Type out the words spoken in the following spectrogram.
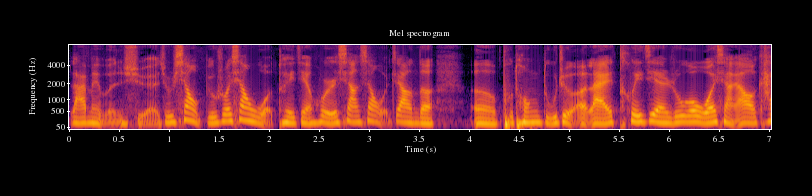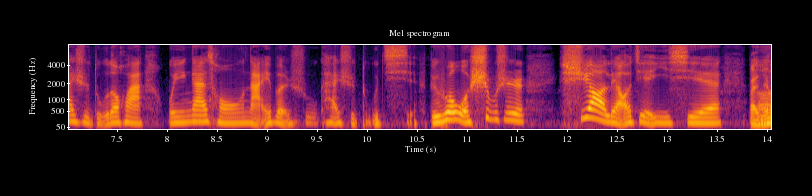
拉美文学，就是像比如说像我推荐，或者像像我这样的呃普通读者来推荐，如果我想要开始读的话，我应该从哪一本书开始读起？比如说我是不是需要了解一些百年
